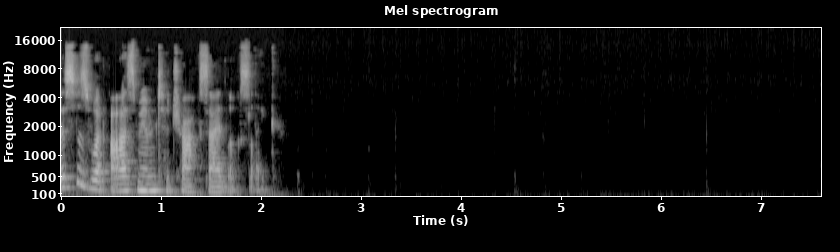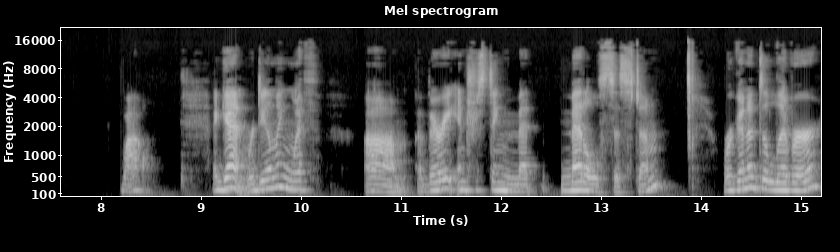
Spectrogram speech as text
This is what osmium tetroxide looks like. Wow. Again, we're dealing with um, a very interesting met metal system. We're going to deliver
